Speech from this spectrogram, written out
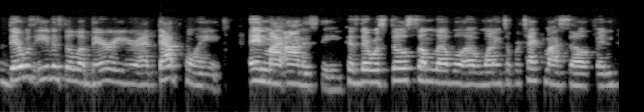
there was even still a barrier at that point in my honesty because there was still some level of wanting to protect myself and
